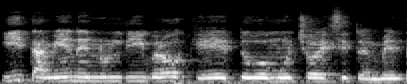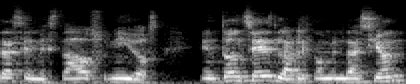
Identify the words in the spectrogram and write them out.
y también en un libro que tuvo mucho éxito en ventas en Estados Unidos. Entonces, la recomendación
